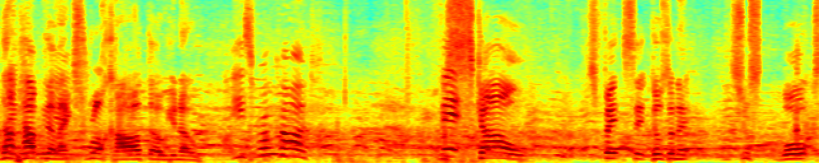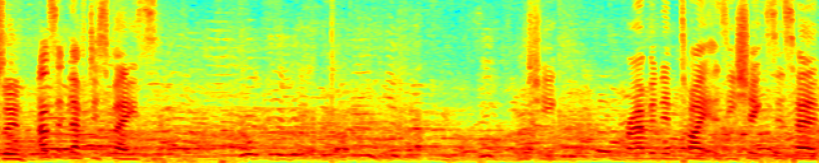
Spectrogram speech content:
That opening up again. Abdelek's rock hard though, you know. He's rock hard. His Fit, scowl fits it, doesn't it? It just walks in. hasn't left his face. Rashi grabbing him tight as he shakes his head.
